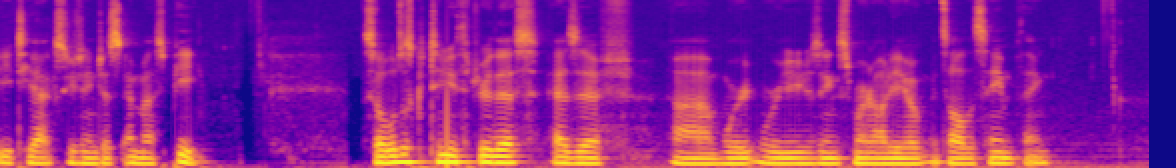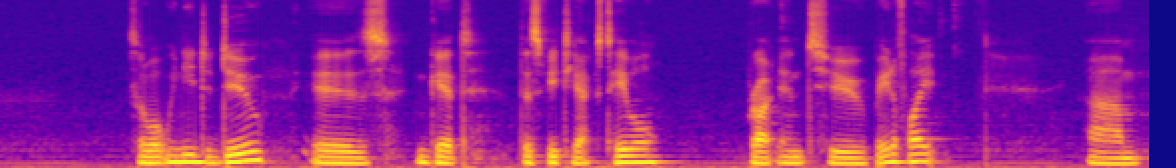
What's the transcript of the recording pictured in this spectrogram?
VTX using just MSP. So we'll just continue through this as if um, we're, we're using smart audio, it's all the same thing. So what we need to do is get this VTX table brought into Betaflight. Um,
